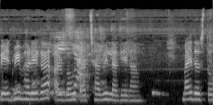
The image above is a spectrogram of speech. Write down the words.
पेट भी भरेगा और बहुत अच्छा भी लगेगा। बाय दोस्तों।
